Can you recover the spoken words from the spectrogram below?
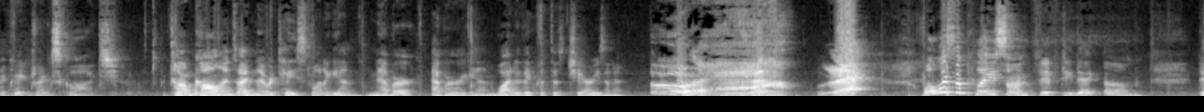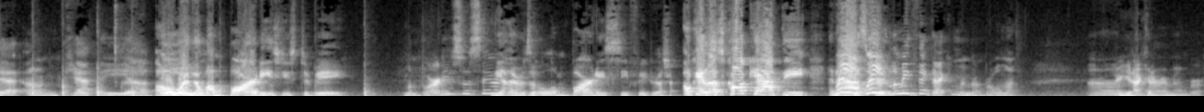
I drank drank scotch. Tom Collins, I'd never taste one again. Never, ever again. Why do they put those cherries in it? What was the place on 50 that um that um Kathy uh, Oh, where the Lombardis used to be. Lombardi's was there? Yeah, there was a Lombardi seafood restaurant. Okay, let's call Kathy and Wait, ask wait, her. let me think. I can remember. Hold on. No, you're not going to remember.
